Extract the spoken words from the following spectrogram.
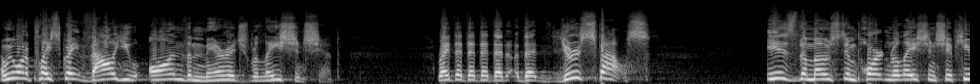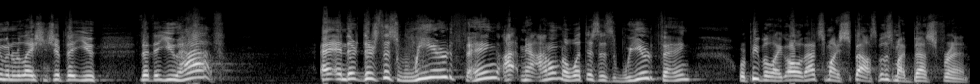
And we want to place great value on the marriage relationship, right? That, that, that, that, that your spouse is the most important relationship, human relationship that you, that, that you have. And, and there, there's this weird thing. I mean, I don't know what this is, weird thing where people are like, oh, that's my spouse, but this is my best friend.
